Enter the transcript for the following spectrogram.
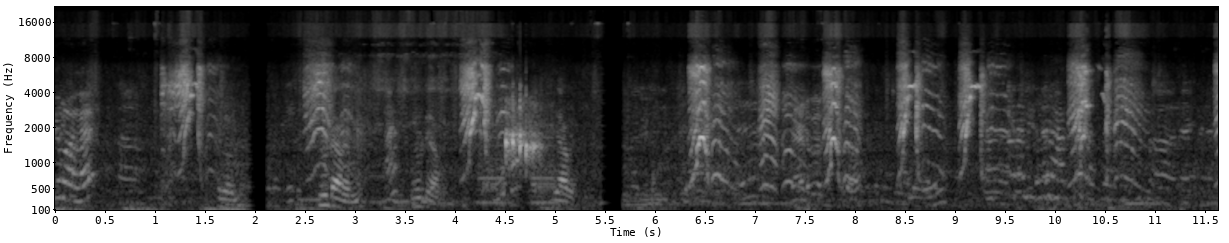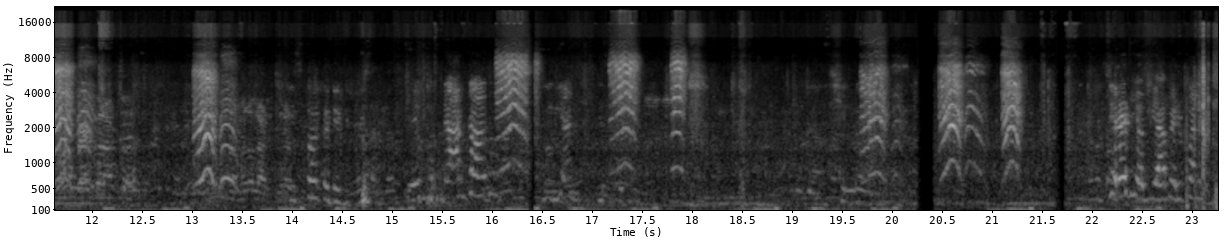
నూట యాభై. నూట యాభై. యాభై యాభై రూపాయలు.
